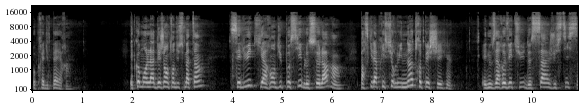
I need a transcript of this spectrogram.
auprès du Père. Et comme on l'a déjà entendu ce matin, c'est lui qui a rendu possible cela parce qu'il a pris sur lui notre péché et nous a revêtus de sa justice.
